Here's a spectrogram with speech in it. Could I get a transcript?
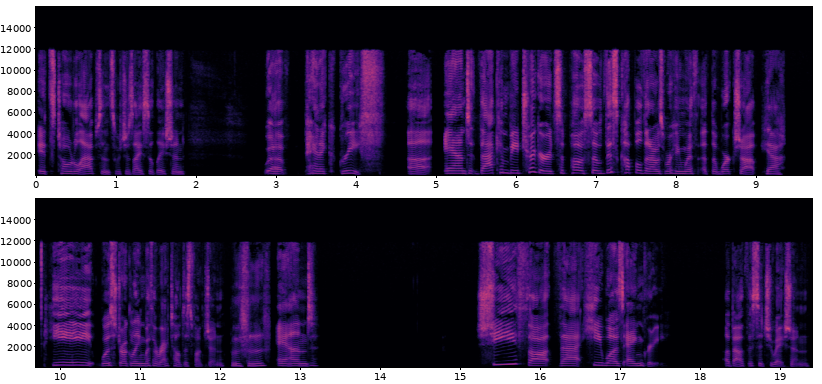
its total absence, which is isolation, uh, panic, grief. Uh, and that can be triggered. Suppose so. This couple that I was working with at the workshop, yeah, he was struggling with erectile dysfunction. Mm-hmm. And she thought that he was angry about the situation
